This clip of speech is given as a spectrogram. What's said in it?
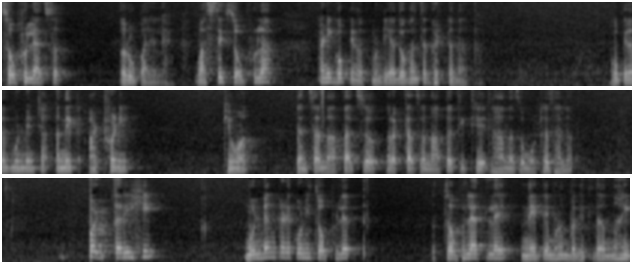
चौफुल्याचं रूप आलेलं आहे. वास्तविक चौफुला आणि गोपीनाथ मुंडे या दोघांचं घट्ट नातं. गोपीनाथ मुंडेंच्या अनेक आठवणी किंवा त्यांचा नाताचं रक्ताचं नातं तिथे लहानाचं मोठं झालं. पण तरीही मुंड्यांकडे कोणी चौफुल्यात चौफल्यातले नेते म्हणून बघितलं नाही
